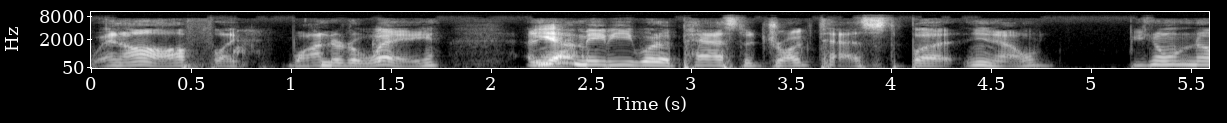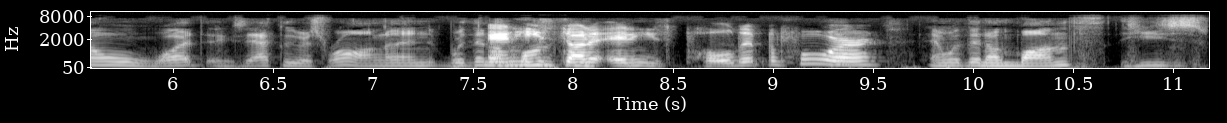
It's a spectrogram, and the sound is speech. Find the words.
went off, like wandered away. And yeah, Yeah. maybe he would have passed a drug test, but you know, you don't know what exactly was wrong. And then within a And month, he's done it, and he's pulled it before. and within a month, he's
